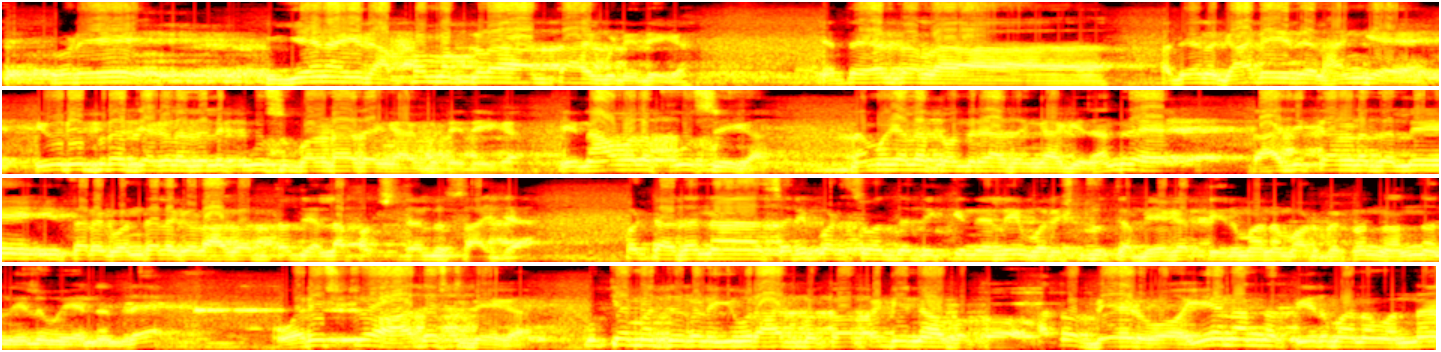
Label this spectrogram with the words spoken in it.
ನೋಡಿ ಈಗ ಏನಾಗಿದೆ ಅಪ್ಪ ಮಕ್ಕಳ ಅಂತ ಆಗ್ಬಿಟ್ಟಿದೆ ಈಗ. ಎಂತ ಹೇಳ್ತಾರಲ್ಲ ಅದೇನು ಗಾದೆ ಇದೆಯಲ್ಲ ಹಂಗೆ. ಇವರಿಬ್ಬರ ಜಗಳದಲ್ಲಿ ಕೂಸು ಬರಡಾದಂಗೆ ಆಗ್ಬಿಟ್ಟಿದೆ ಈಗ. ಈಗ ನಾವೆಲ್ಲ ಕೂಸು ಈಗ. ನಮಗೆಲ್ಲ ತೊಂದರೆ ಆದಂಗೆ ಆಗಿದೆ. ಅಂದ್ರೆ ರಾಜಕಾರಣದಲ್ಲಿ ಈ ತರ ಗೊಂದಲಗಳು ಆಗುವಂಥದ್ದು ಎಲ್ಲ ಪಕ್ಷದಲ್ಲೂ ಸಹಜ. ಬಟ್ ಅದನ್ನ ಸರಿಪಡಿಸುವಂತ ದಿಕ್ಕಿನಲ್ಲಿ ವರಿಷ್ಠರು ಬೇಗ ತೀರ್ಮಾನ ಮಾಡಬೇಕು ನನ್ನ ನಿಲುವು ಏನಂದ್ರೆ ವರಿಷ್ಠರು ಆದಷ್ಟು ಬೇಗ ಮುಖ್ಯಮಂತ್ರಿಗಳು ಇವ್ರು ಆಗ್ಬೇಕೋ, ಕಠಿಣ ಆಗ್ಬೇಕೋ ಅಥವಾ ಬೇಡವೋ, ಏನನ್ನ ತೀರ್ಮಾನವನ್ನ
